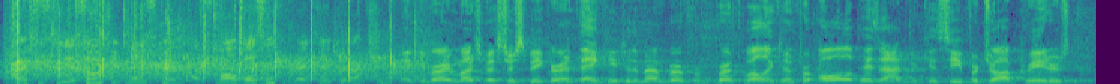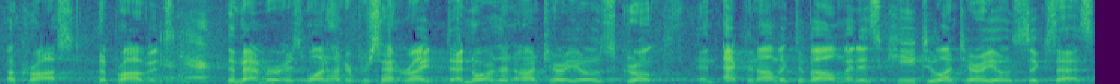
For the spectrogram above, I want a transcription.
Questions to the Associate Minister of Small Business and Red Tape Reduction. Thank you very much, Mr. Speaker, and thank you to the member from Perth Wellington for all of his advocacy for job creators across the province. The member is 100% right that Northern Ontario's growth and economic development is key to Ontario's success.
